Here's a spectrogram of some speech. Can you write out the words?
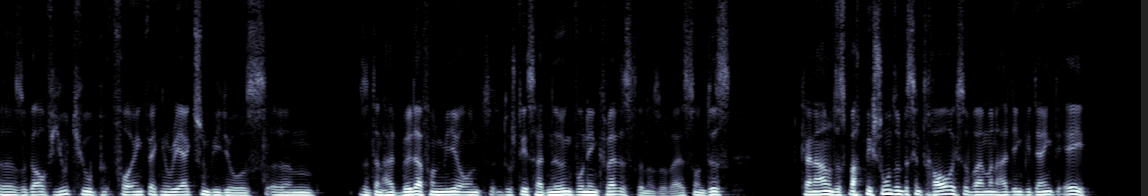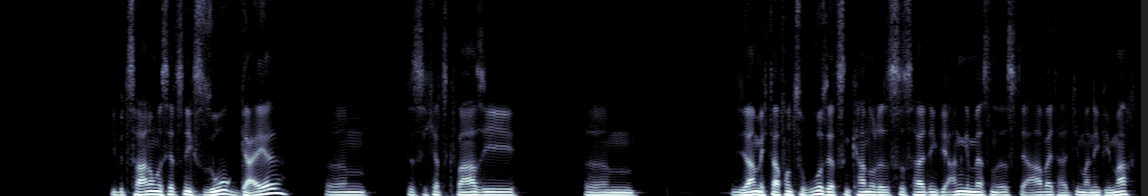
äh, sogar auf YouTube vor irgendwelchen Reaction-Videos ähm, sind dann halt Bilder von mir und du stehst halt nirgendwo in den Credits drin, so weißt du. Und das, keine Ahnung, das macht mich schon so ein bisschen traurig, so weil man halt irgendwie denkt, ey, die Bezahlung ist jetzt nicht so geil, ähm, dass ich jetzt quasi ähm, ja, mich davon zur Ruhe setzen kann oder dass es halt irgendwie angemessen ist, der Arbeit halt, die man irgendwie macht.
